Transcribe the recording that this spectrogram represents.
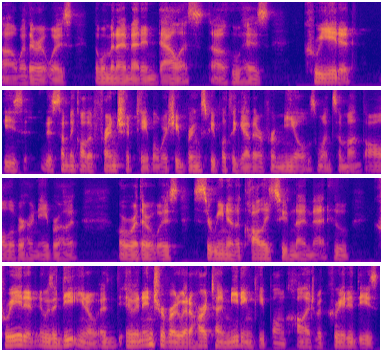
uh, whether it was the woman I met in Dallas uh, who has created these this something called a friendship table where she brings people together for meals once a month all over her neighborhood, or whether it was Serena, the college student I met who created it was a you know a, an introvert who had a hard time meeting people in college but created these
